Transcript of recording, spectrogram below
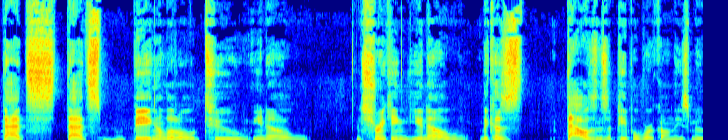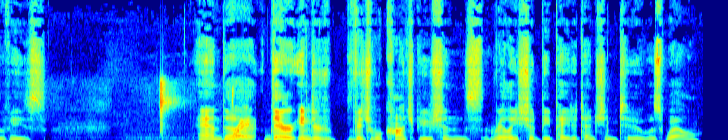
that's that's being a little too you know shrinking, you know, because thousands of people work on these movies. And uh, Right. their individual contributions really should be paid attention to as well.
